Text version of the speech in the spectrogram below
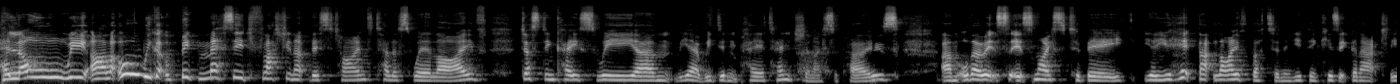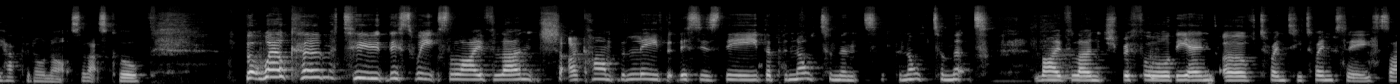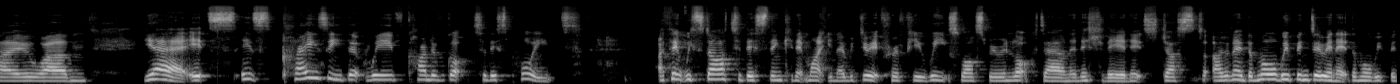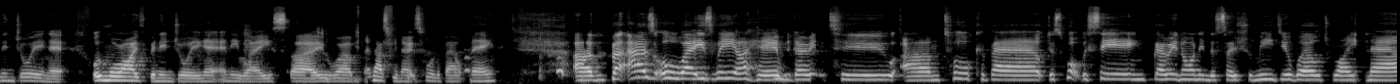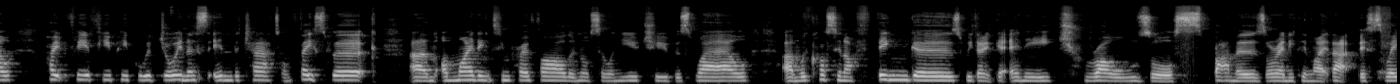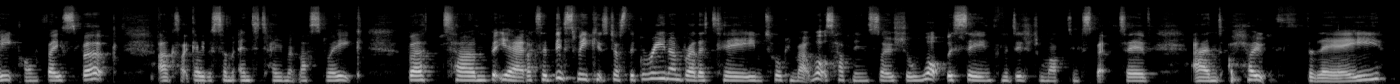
Hello, we are. Oh, we got a big message flashing up this time to tell us we're live, just in case we, um, yeah, we didn't pay attention, I suppose. Um, although it's it's nice to be, you know, you hit that live button and you think, is it going to actually happen or not? So that's cool. But welcome to this week's live lunch. I can't believe that this is the the penultimate penultimate live lunch before the end of 2020. So. Um, yeah, it's it's crazy that we've kind of got to this point. I think we started this thinking it might, you know, we do it for a few weeks whilst we were in lockdown initially, and it's just, I don't know, the more we've been doing it, the more we've been enjoying it, or the more I've been enjoying it anyway. So, um, and as we know, it's all about me. Um, but as always, we are here. We're going to um, talk about just what we're seeing going on in the social media world right now. Hopefully, a few people will join us in the chat on Facebook, um, on my LinkedIn profile, and also on YouTube as well. Um, we're crossing our fingers we don't get any trolls or spammers or anything like that this week on Facebook because uh, that gave us some entertainment last week. But um, but yeah, like I said, this week it's just the Green Umbrella team talking about what's happening in social, what we're seeing from a digital marketing perspective, and hopefully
